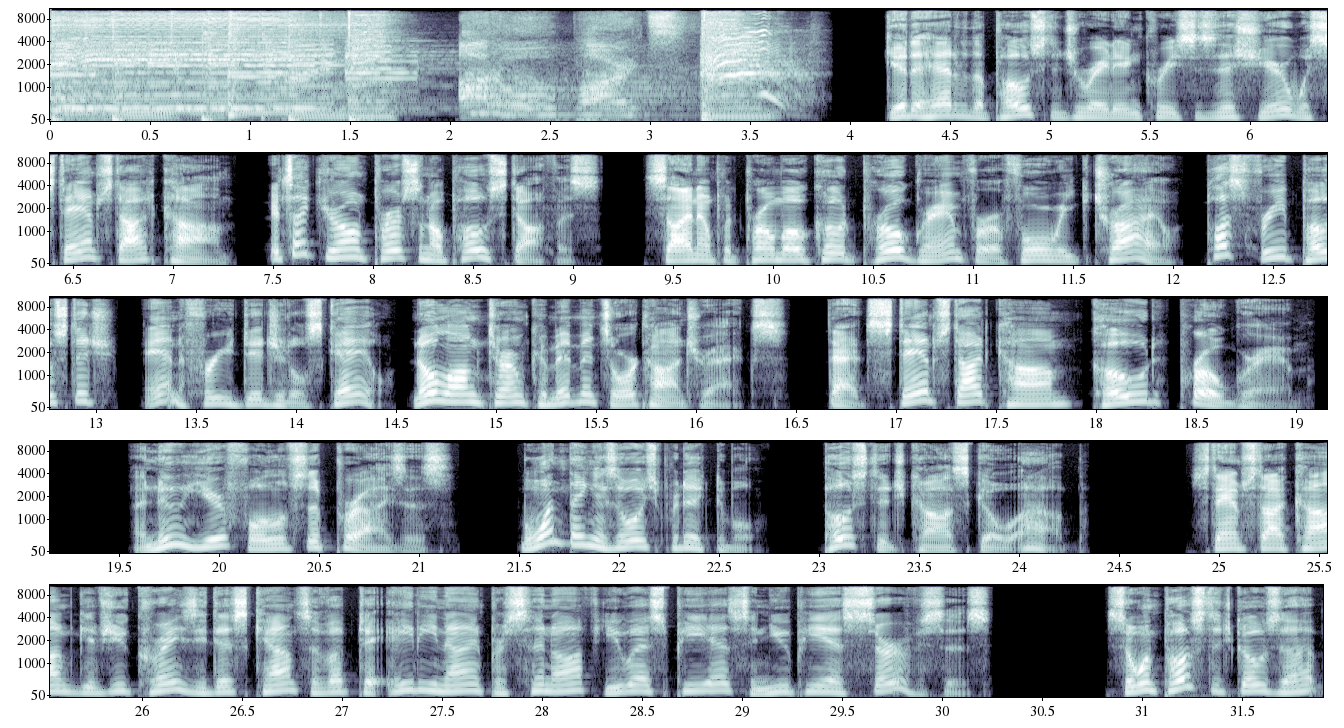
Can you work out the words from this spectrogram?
Get ahead of the postage rate increases this year with Stamps.com. It's like your own personal post office. Sign up with promo code PROGRAM for a four week trial, plus free postage and a free digital scale. No long term commitments or contracts. That's Stamps.com code PROGRAM. A new year full of surprises. But one thing is always predictable postage costs go up. Stamps.com gives you crazy discounts of up to 89% off USPS and UPS services. So when postage goes up,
